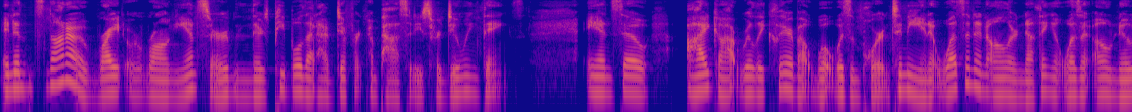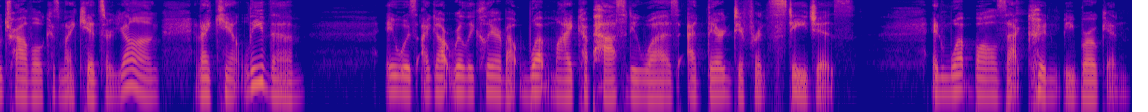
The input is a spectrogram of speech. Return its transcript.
And it's not a right or wrong answer. There's people that have different capacities for doing things. And so I got really clear about what was important to me. And it wasn't an all or nothing. It wasn't, oh, no travel because my kids are young and I can't leave them. It was, I got really clear about what my capacity was at their different stages and what balls that couldn't be broken.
